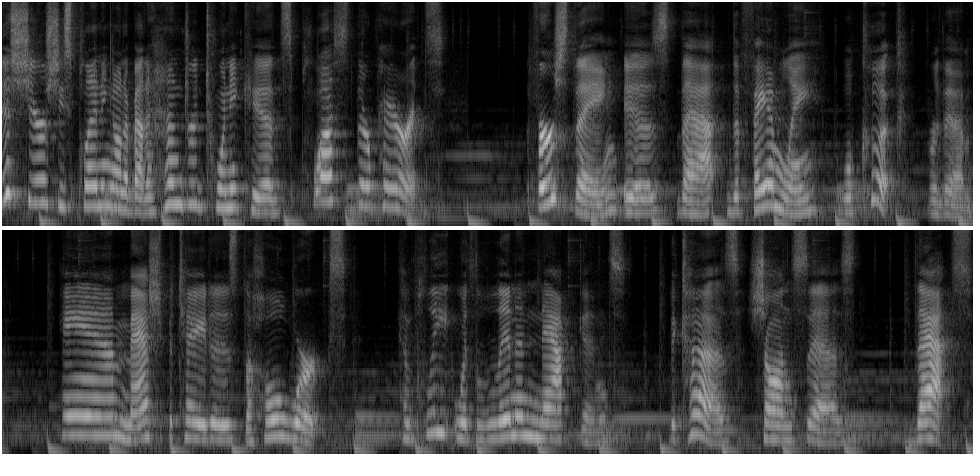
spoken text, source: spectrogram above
This year, she's planning on about 120 kids plus their parents. The first thing is that the family will cook for them ham, mashed potatoes, the whole works, complete with linen napkins, because Shawn says that's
